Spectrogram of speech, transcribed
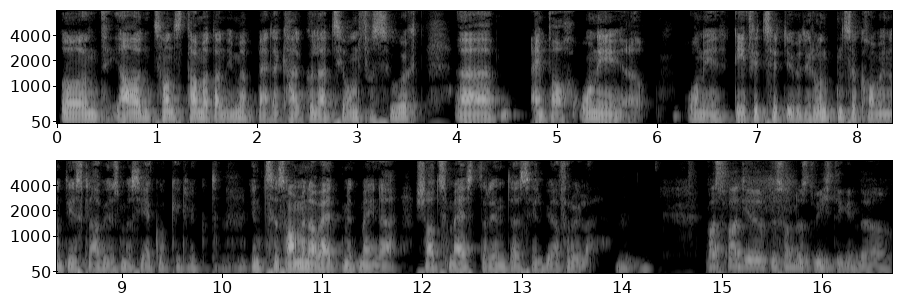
Und ja, und sonst haben wir dann immer bei der Kalkulation versucht, äh, einfach ohne, ohne Defizit über die Runden zu kommen. Und das, glaube ich, ist mir sehr gut geglückt. Mhm. In Zusammenarbeit mit meiner Schatzmeisterin, der Silvia Fröhler. Mhm. Was war dir besonders wichtig in der,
